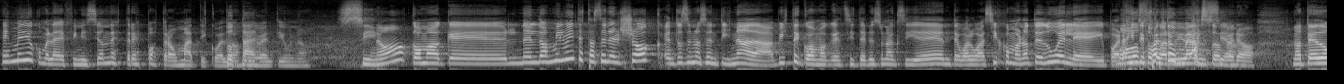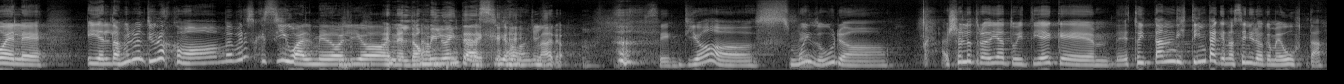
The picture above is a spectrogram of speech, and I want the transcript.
Es medio como la definición de estrés postraumático el 2021. Sí. ¿No? Como que en el 2020 estás en el shock, entonces no sentís nada. ¿Viste? Como que si tenés un accidente o algo así, es como no te duele y por ahí te falta un brazo, pero no te duele. Y el 2021 es como, me parece que sí igual me dolió. en el 2020 dejé, claro. Sí. Dios, muy duro. Yo el otro día tuiteé que estoy tan distinta que no sé ni lo que me gusta.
